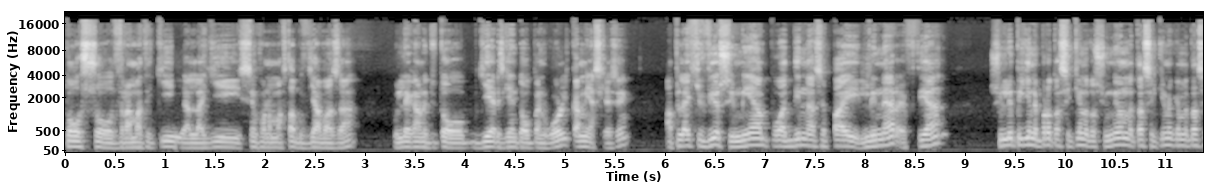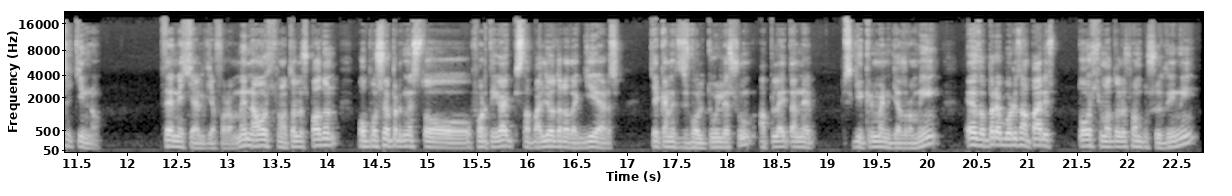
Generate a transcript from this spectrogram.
τόσο δραματική η αλλαγή σύμφωνα με αυτά που διάβαζα, που λέγανε ότι το Gears γίνεται open world, καμία σχέση. Απλά έχει δύο σημεία που αντί να σε πάει linear ευθεία, σου λέει πήγαινε πρώτα σε εκείνο το σημείο, μετά σε εκείνο και μετά σε εκείνο. Δεν έχει άλλη διαφορά. Με ένα όχημα τέλος πάντων, όπως έπαιρνε στο φορτηγάκι στα παλιότερα τα Gears και έκανε τις βολτούλες σου, απλά ήταν συγκεκριμένη διαδρομή. Εδώ πέρα μπορείς να πάρεις το όχημα τέλος πάντων που σου δίνει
